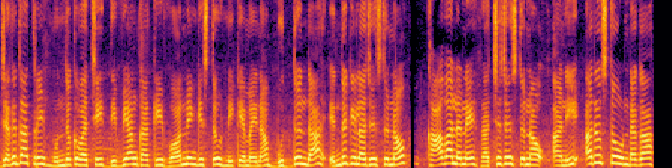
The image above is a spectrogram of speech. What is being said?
జగదాత్రి ముందుకు వచ్చి దివ్యాంకకి వార్నింగ్ ఇస్తూ నీకేమైనా బుద్ధుందా? ఎందుకు ఇలా చేస్తున్నావు? కావాలనే రచ్చ చేస్తున్నావు? అని అరుస్తూ ఉండగా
